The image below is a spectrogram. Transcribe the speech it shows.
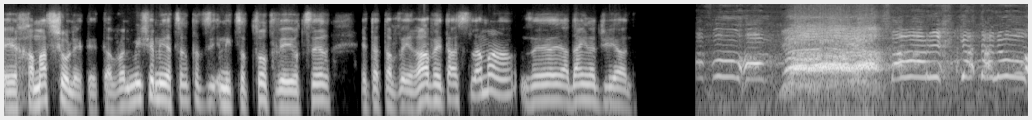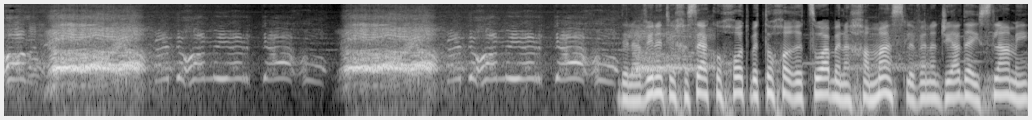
אה, חמאס שולטת, אבל מי שמייצר את הניצוצות ויוצר את התבערה ואת ההסלמה, זה עדיין הג'יהאד. כדי להבין את יחסי הכוחות בתוך הרצועה בין החמאס לבין הג'יהאד האיסלאמי,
